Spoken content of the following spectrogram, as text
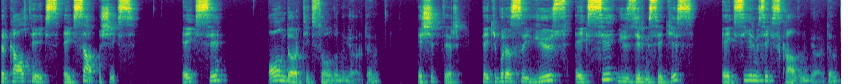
46x eksi 60x eksi 14x olduğunu gördüm. Eşittir. Peki burası 100 eksi 128 eksi 28 kaldığını gördüm.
